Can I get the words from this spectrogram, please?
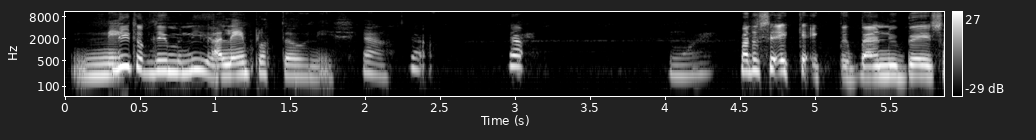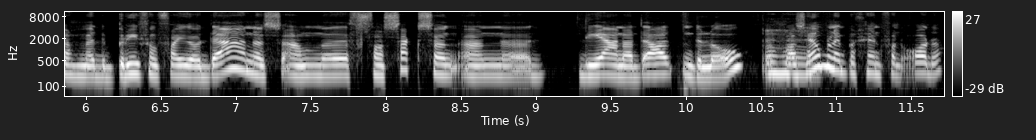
Niet, niet op die manier. alleen platonisch. Ja. Ja. Ja. Mooi. Maar dus ik, ik, ik ben nu bezig met de brieven van Jordanus aan, eh, van Saxon aan eh, Diana Dadeloo. Dat was helemaal in het begin van de orde.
